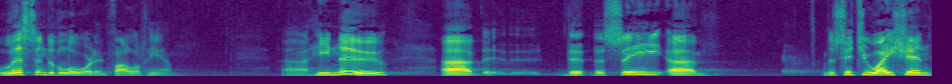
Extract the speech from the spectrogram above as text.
listened to the Lord and followed Him. Uh, he knew uh, the, the sea, uh, the situation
